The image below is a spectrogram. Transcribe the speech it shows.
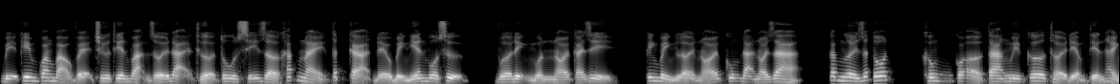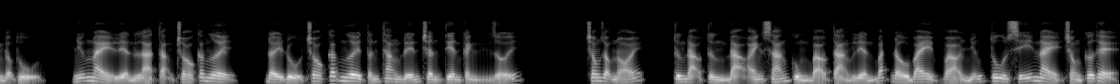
Bị kim quang bảo vệ chư thiên vạn giới đại thừa tu sĩ giờ khắc này tất cả đều bình yên vô sự, vừa định muốn nói cái gì, kinh bình lời nói cũng đã nói ra, các ngươi rất tốt, không có ở ta nguy cơ thời điểm tiến hành động thủ, những này liền là tặng cho các ngươi, đầy đủ cho các ngươi tấn thăng đến chân tiên cảnh giới. Trong giọng nói, từng đạo từng đạo ánh sáng cùng bảo tàng liền bắt đầu bay vào những tu sĩ này trong cơ thể,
